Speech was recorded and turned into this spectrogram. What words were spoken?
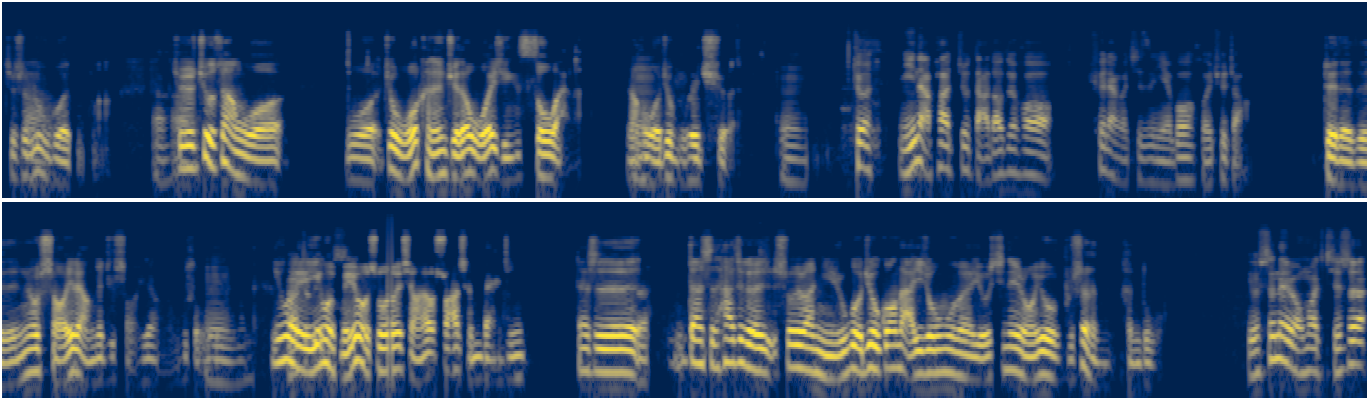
就是路过的地方，就是就算我我就我可能觉得我已经搜完了，然后我就不会去了。嗯，就你哪怕就打到最后。缺两个棋子，你也不会回去找。对对对对，那种少一两个就少一两个，无所谓。嗯，因为因为没有说想要刷成白金，但是但是他这个说实话，你如果就光打一周目呢，游戏内容又不是很很多。游戏内容嘛，其实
